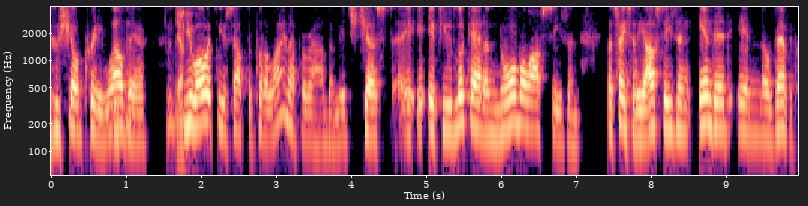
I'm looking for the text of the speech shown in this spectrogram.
who showed pretty well mm-hmm. there. Yeah. You owe it to yourself to put a lineup around them. It's just if you look at a normal off season, let's face it, the offseason ended in November.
